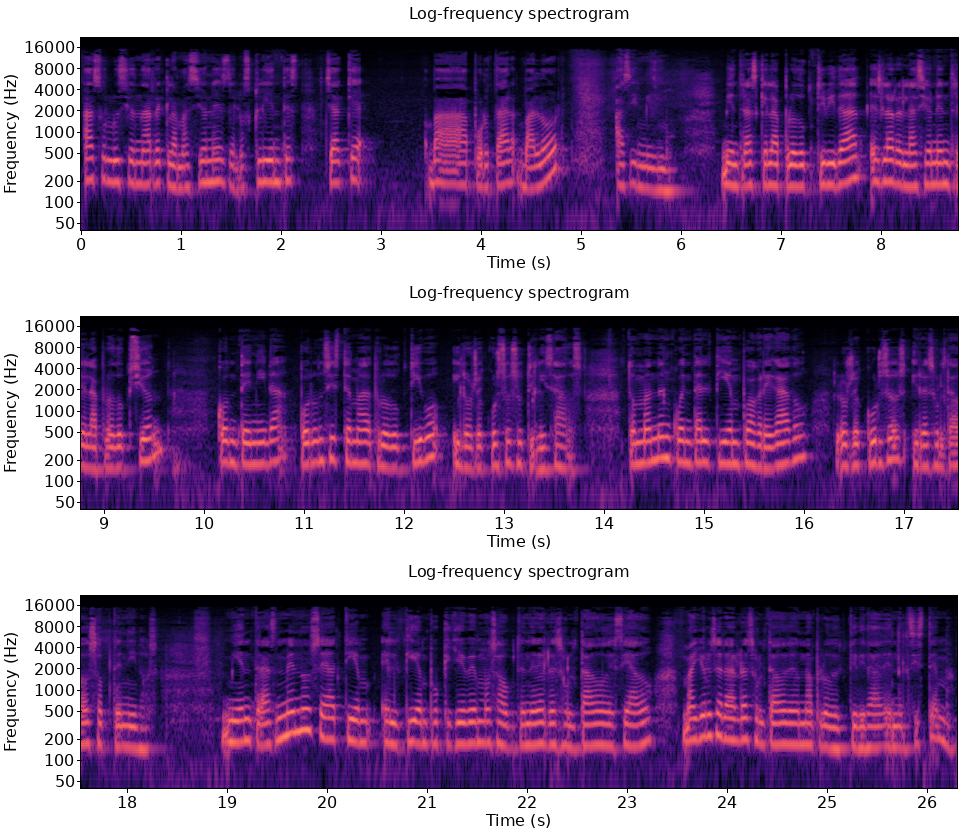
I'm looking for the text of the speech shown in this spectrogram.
a solucionar reclamaciones de los clientes, ya que va a aportar valor a sí mismo, mientras que la productividad es la relación entre la producción contenida por un sistema productivo y los recursos utilizados, tomando en cuenta el tiempo agregado, los recursos y resultados obtenidos. Mientras menos sea el tiempo que llevemos a obtener el resultado deseado, mayor será el resultado de una productividad en el sistema.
